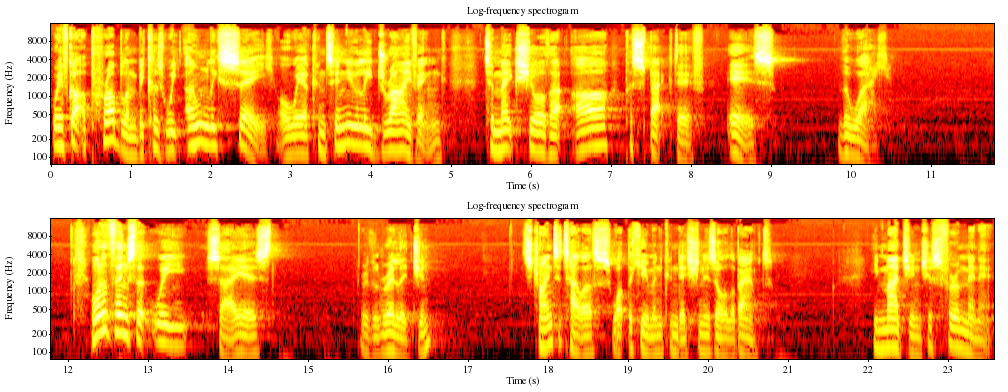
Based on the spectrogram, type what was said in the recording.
We've got a problem because we only see, or we are continually driving to make sure that our perspective is the way. One of the things that we say is religion. It's trying to tell us what the human condition is all about. Imagine just for a minute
